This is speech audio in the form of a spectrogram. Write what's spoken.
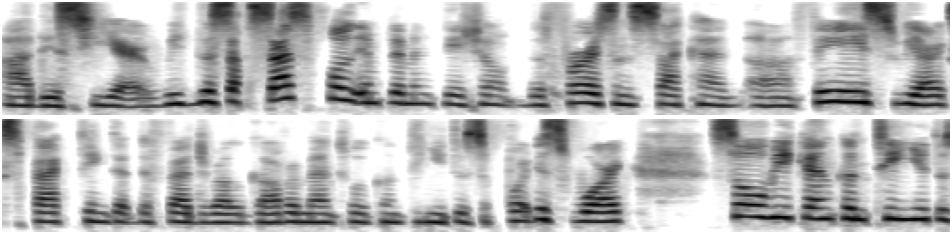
uh, this year. With the successful implementation of the first and second uh, phase, we are expecting that the federal government will continue to support this work so we can continue to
